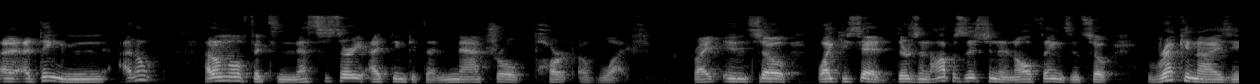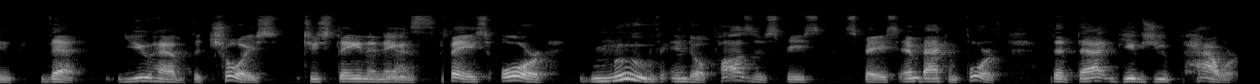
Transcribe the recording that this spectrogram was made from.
I, I think I don't. I don't know if it's necessary. I think it's a natural part of life, right? And so, like you said, there's an opposition in all things, and so recognizing that you have the choice to stay in a negative Yes. space or move into a positive space, space and back and forth, that that gives you power.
